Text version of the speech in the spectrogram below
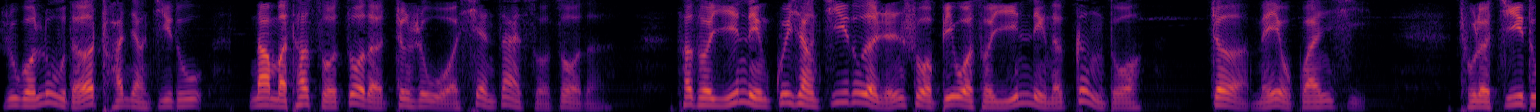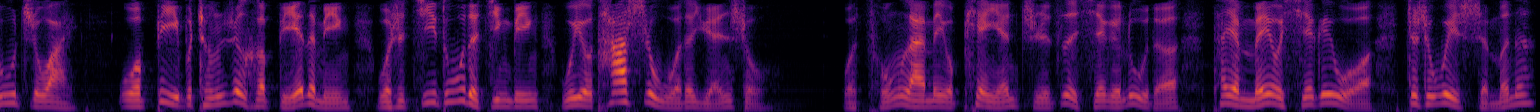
如果路德传讲基督，那么他所做的正是我现在所做的。他所引领归向基督的人数比我所引领的更多。这没有关系。除了基督之外，我必不称任何别的名。我是基督的精兵，唯有他是我的元首。我从来没有片言只字写给路德，他也没有写给我。这是为什么呢？”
